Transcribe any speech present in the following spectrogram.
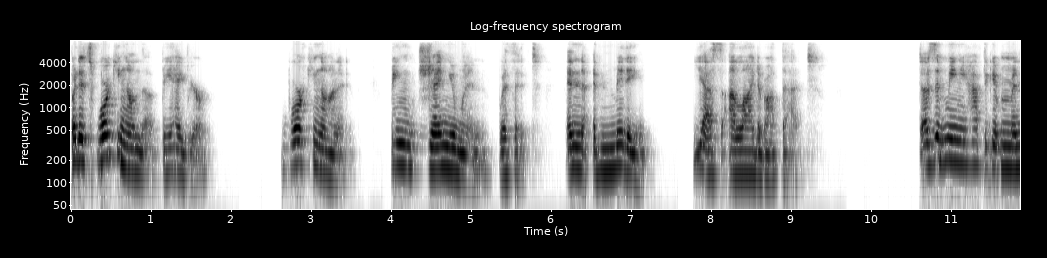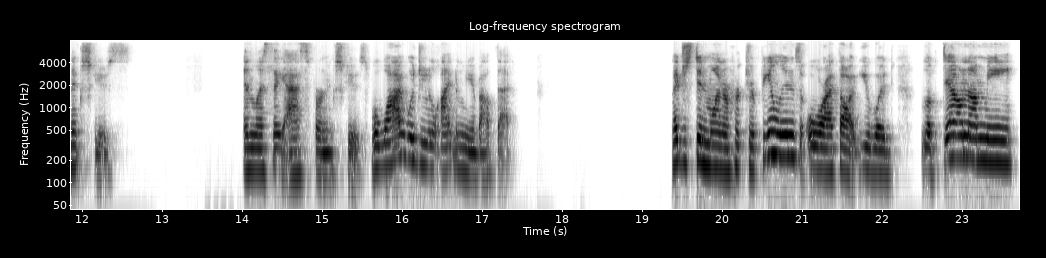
but it's working on the behavior, working on it, being genuine with it, and admitting, yes, I lied about that. Doesn't mean you have to give them an excuse unless they ask for an excuse. Well, why would you lie to me about that? I just didn't want to hurt your feelings, or I thought you would look down on me.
